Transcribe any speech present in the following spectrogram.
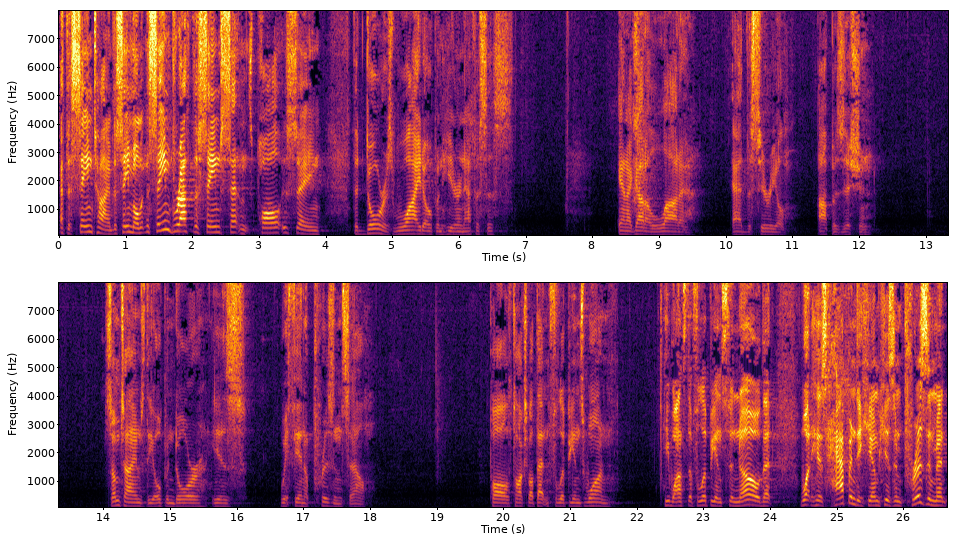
at the same time, the same moment, the same breath, the same sentence, Paul is saying, The door is wide open here in Ephesus and I got a lot of adversarial opposition. Sometimes the open door is within a prison cell. Paul talks about that in Philippians 1. He wants the Philippians to know that what has happened to him, his imprisonment,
